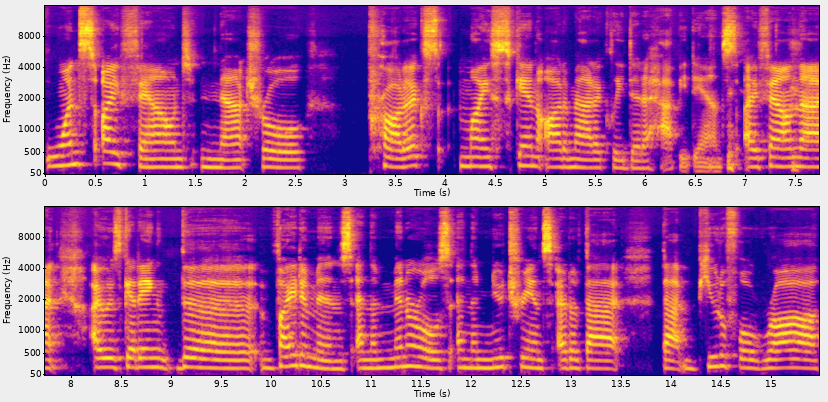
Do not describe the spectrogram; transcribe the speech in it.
once I found natural products, my skin automatically did a happy dance. I found that I was getting the vitamins and the minerals and the nutrients out of that that beautiful raw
